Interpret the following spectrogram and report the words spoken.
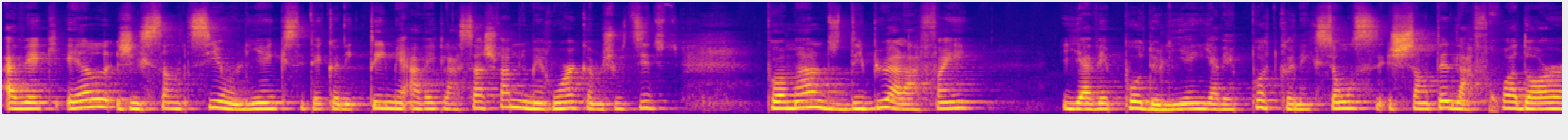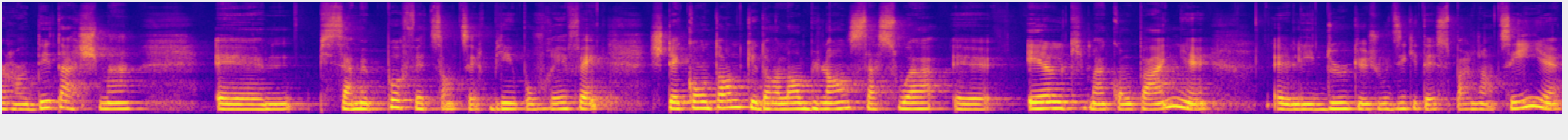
avec elle, j'ai senti un lien qui s'était connecté, mais avec la sage-femme numéro un, comme je vous dis, pas mal du début à la fin, il n'y avait pas de lien, il n'y avait pas de connexion. Je sentais de la froideur, un détachement. Euh, puis ça m'a pas fait sentir bien pour vrai. Fait j'étais contente que dans l'ambulance, ça soit euh, elle qui m'accompagne, euh, les deux que je vous dis qui étaient super gentilles.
